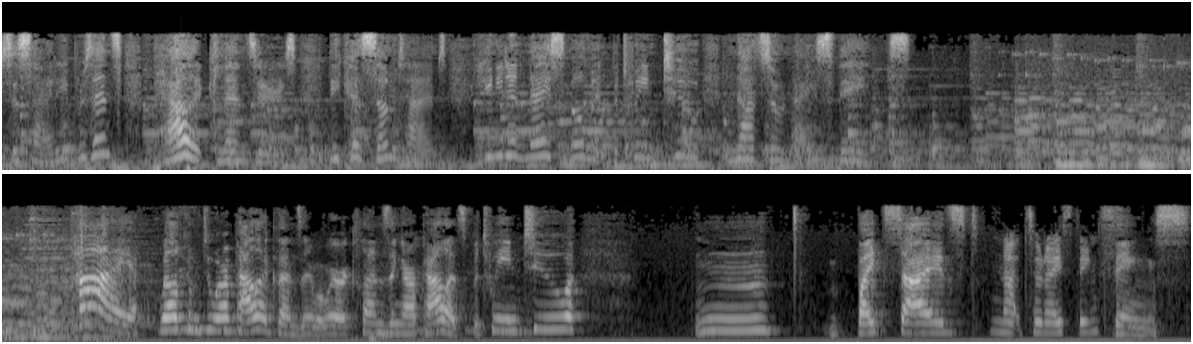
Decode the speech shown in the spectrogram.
Up Society presents palate cleansers because sometimes you need a nice moment between two not so nice things. Hi, welcome to our palate cleanser where we're cleansing our palates between two mm, bite-sized Not so nice things. things.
